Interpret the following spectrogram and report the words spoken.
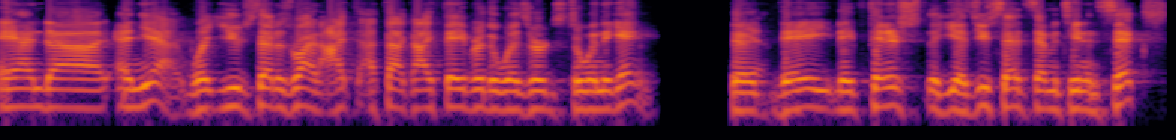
And uh, and yeah, what you said is right. I, in fact, I favor the Wizards to win the game. They Yeah. they, they finished, as you said, seventeen and six.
